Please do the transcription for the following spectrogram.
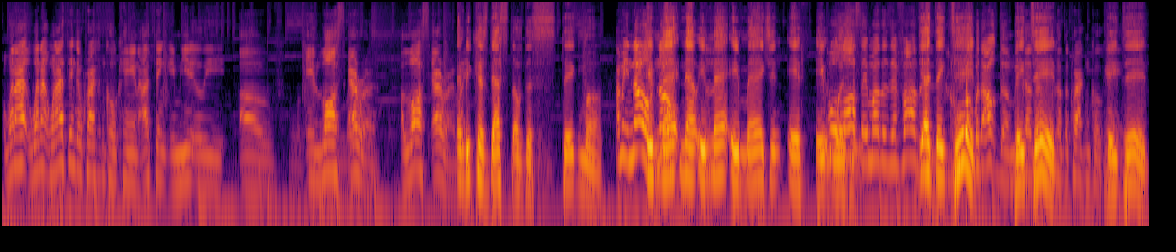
when I when I when I think of crack and cocaine, I think immediately of a lost era, a lost era. and because that's of the stigma I mean, no, Ima- no. now ima- imagine if it People was lost their mothers and fathers. Yeah, they did. without them They because of- did. because of crack and cocaine. They did,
